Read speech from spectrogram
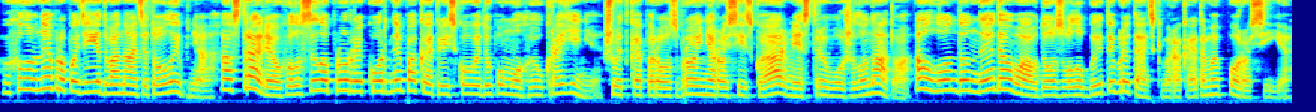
Головне про події 12 липня. Австралія оголосила про рекордний пакет військової допомоги Україні. Швидке переозброєння російської армії стривожило НАТО, а Лондон не давав дозволу бити британськими ракетами по Росії.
